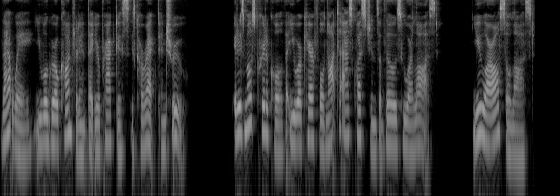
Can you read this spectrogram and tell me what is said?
That way, you will grow confident that your practice is correct and true. It is most critical that you are careful not to ask questions of those who are lost. You are also lost.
